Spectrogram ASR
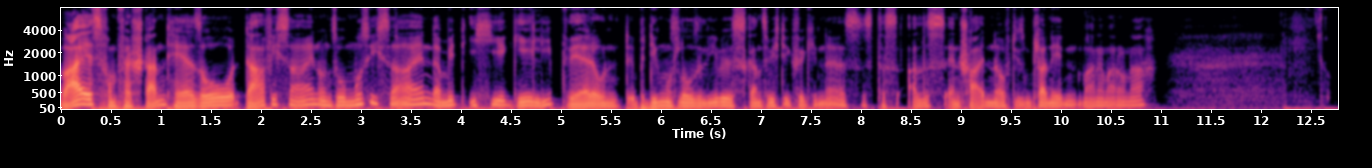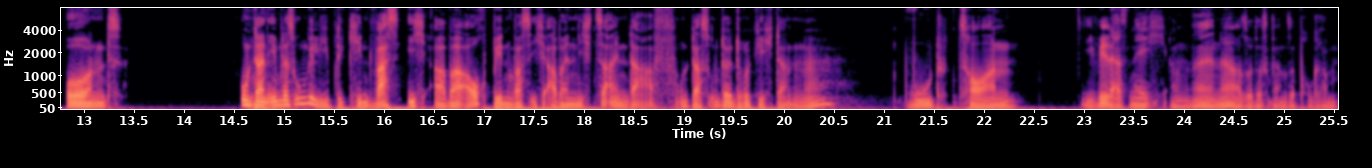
weiß vom Verstand her, so darf ich sein und so muss ich sein, damit ich hier geliebt werde. Und bedingungslose Liebe ist ganz wichtig für Kinder. Es ist das alles Entscheidende auf diesem Planeten, meiner Meinung nach. Und, und dann eben das ungeliebte Kind, was ich aber auch bin, was ich aber nicht sein darf. Und das unterdrücke ich dann. Ne? Wut, Zorn, ich will das nicht. Ne, also das ganze Programm.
